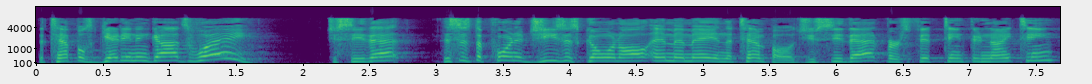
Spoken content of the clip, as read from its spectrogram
the temple's getting in God's way. Do you see that? This is the point of Jesus going all MMA in the temple. Did you see that? Verse 15 through 19.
